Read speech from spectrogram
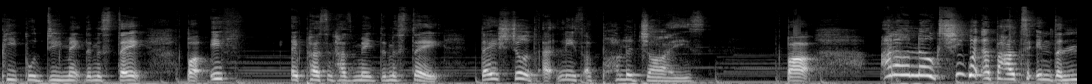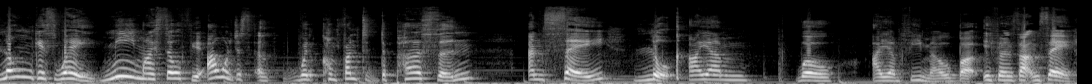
people do make the mistake but if a person has made the mistake they should at least apologize but I don't know. She went about it in the longest way. Me myself, here, I would just uh, went confronted the person and say, "Look, I am well, I am female, but if you understand what I'm saying,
